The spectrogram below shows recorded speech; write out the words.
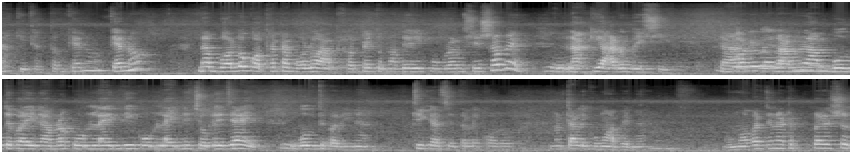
তাকিয়ে থাকতাম কেন? কেন? না বলো কথাটা বলো আধ ঘন্টায় তোমাদের এই প্রোগ্রাম শেষ হবে? নাকি আরও বেশি? আমরা বলতে পারি না আমরা কোন লাইন দিয়ে কোন লাইনে চলে যাই বলতে পারি না। ঠিক আছে তাহলে করো। মানে তাহলে ঘুমাবে না। ঘুমাবার জন্য একটা প্রিপারেশন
